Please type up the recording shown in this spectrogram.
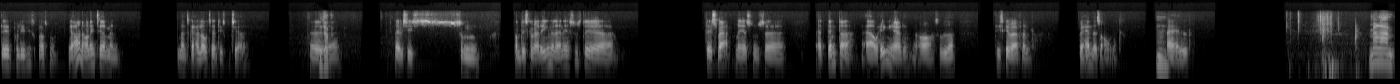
Det er et politisk spørgsmål. Jeg har en holdning til, at man, man skal have lov til at diskutere det. det øh, jeg vil sige, som, om det skal være det ene eller det andet. Jeg synes, det er, det er svært, men jeg synes, at dem, der er afhængige af det og så videre, de skal i hvert fald behandles ordentligt mm. af alle. Men um,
